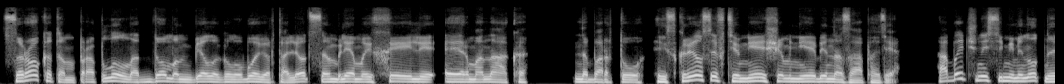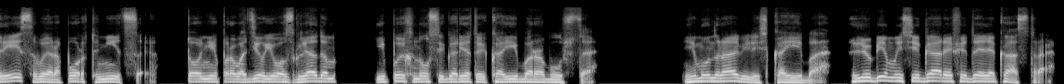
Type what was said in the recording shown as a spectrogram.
С рокотом проплыл над домом бело-голубой вертолет с эмблемой Хейли Эйр на борту и скрылся в темнеющем небе на западе. Обычный семиминутный рейс в аэропорт Ниццы. Тони проводил его взглядом и пыхнул сигаретой Каиба Робуста. Ему нравились Каиба, любимые сигары Фиделя Кастро.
